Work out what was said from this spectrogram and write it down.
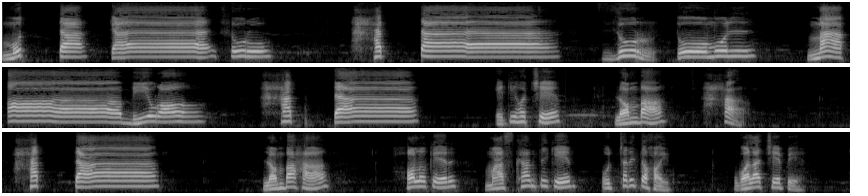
মুত্তাকাসুরু হাত্তা জুরতুমুল মাকাবিরা হাত্তা। এটি হচ্ছে লম্বা হা। হাত্তা। লম্বা হা হলকের মাঝখান থেকে উচ্চারিত হয়। গলা চেপে,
